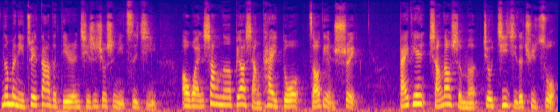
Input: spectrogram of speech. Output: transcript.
那么你最大的敌人其实就是你自己哦。晚上呢不要想太多，早点睡。白天想到什么就积极的去做，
